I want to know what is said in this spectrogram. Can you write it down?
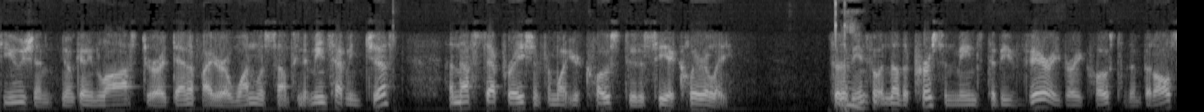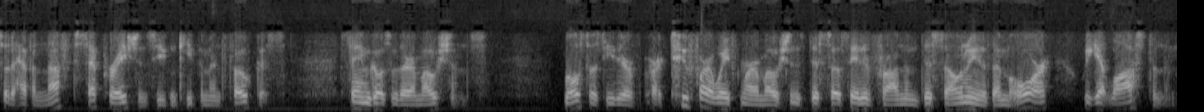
fusion, you know, getting lost or identified or one with something. It means having just enough separation from what you're close to to see it clearly. So to be hmm. intimate with another person means to be very, very close to them, but also to have enough separation so you can keep them in focus. Same goes with our emotions. Most of us either are too far away from our emotions, dissociated from them, disowning of them, or we get lost in them.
